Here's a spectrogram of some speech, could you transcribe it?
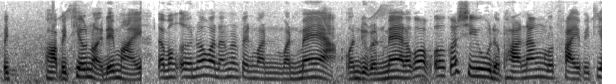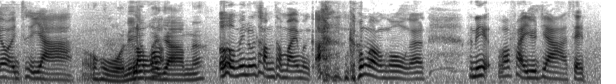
ไปพาไปเที่ยวหน่อยได้ไหมแต่บังเอิญว่าวันนั้นมันเป็นวันวันแม่อะวันหยุดวันแม่แล้วก็เออก็ชิลเดี๋ยวพานั่งรถไฟไปเที่ยวอยุธยาโอ้โหนี่เราก็ก็พยายามนะเออไม่รู้ทำทำไมเหมือนกันก็แบบงงกันทีนี้ว่าไปอยุธยาเสร็จเอิ่ม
